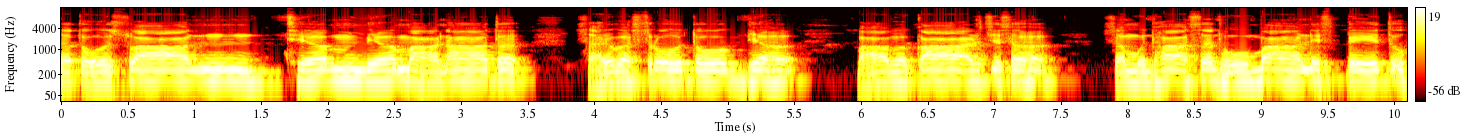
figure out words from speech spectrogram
ततो स्वाध्यम्यमानात। सर्वस्रोतोभ्य पावकार्चिस समुधा सधूमा निस्पेतु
